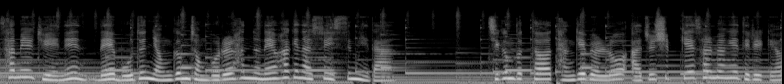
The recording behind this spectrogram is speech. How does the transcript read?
3일 뒤에는 내 모든 연금 정보를 한눈에 확인할 수 있습니다. 지금부터 단계별로 아주 쉽게 설명해 드릴게요.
